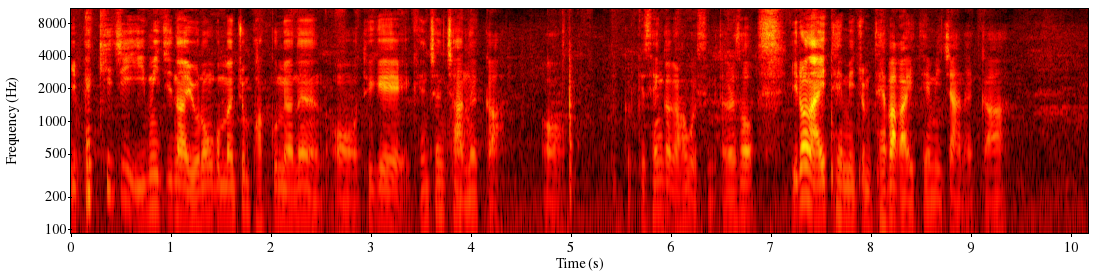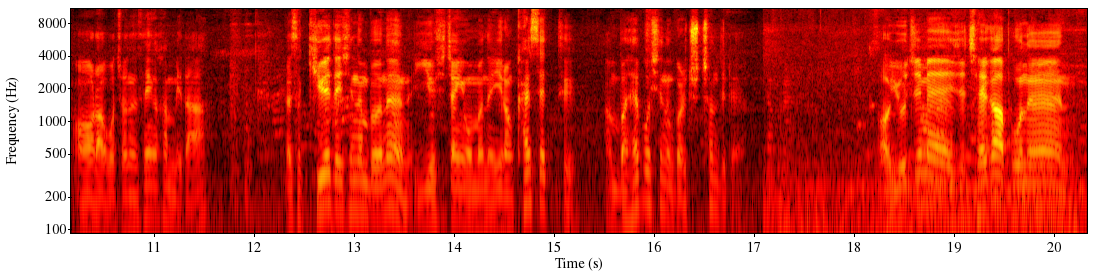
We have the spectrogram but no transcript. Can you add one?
이 패키지 이미지나 이런 것만 좀 바꾸면은 어, 되게 괜찮지 않을까 어, 그렇게 생각을 하고 있습니다. 그래서 이런 아이템이 좀 대박 아이템이지 않을까 어, 라고 저는 생각합니다. 그래서 기회 되시는 분은 이유 시장에 오면은 이런 칼 세트 한번 해보시는 걸 추천드려요. 어, 요즘에 이제 제가 보는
